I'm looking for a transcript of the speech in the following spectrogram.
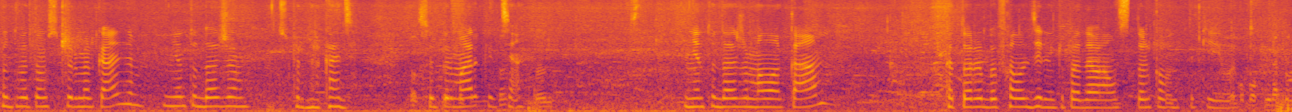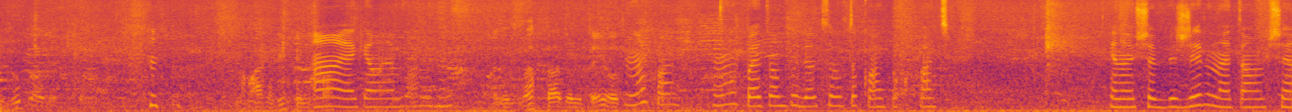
Тут в этом супермаркете нету даже... Супермаркете. Супермаркете нету даже молока, который бы в холодильнике продавался. Только вот такие вот. Só. А, я outro. Ну, ну, поэтому придется вот такое покупать. И оно еще безжирное, там вообще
